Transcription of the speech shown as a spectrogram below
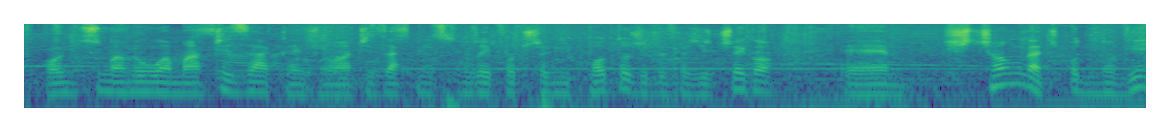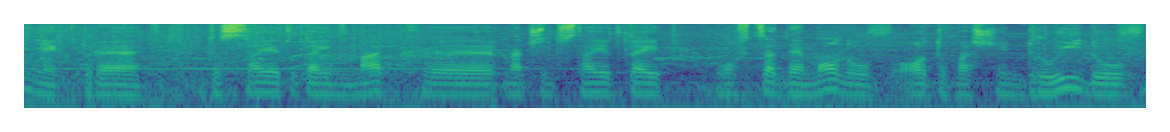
W końcu mamy łamaczy zaklęć. Łamaczy zaklęć są tutaj potrzebni po to, żeby w razie czego e, ściągać odnowienie, które dostaje tutaj mag, e, znaczy dostaje tutaj łowca demonów od właśnie druidów.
